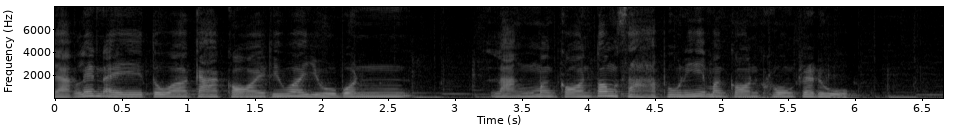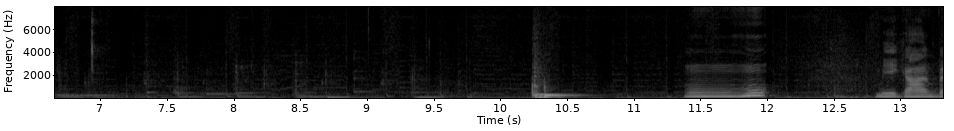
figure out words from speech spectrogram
อยากเล่นไอตัวกากอยที่ว่าอยู่บนหลังมังกรต้องสาบพวกนี้มังกรโครงกระดูก มีการแบ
